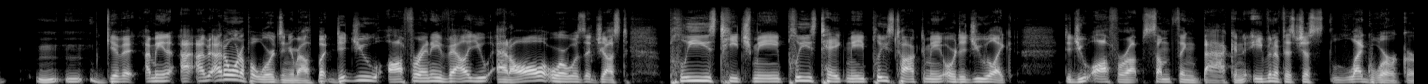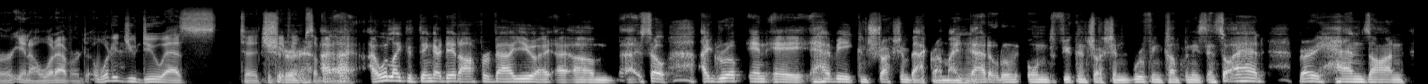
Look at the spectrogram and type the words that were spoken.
give it i mean I, I don't want to put words in your mouth but did you offer any value at all or was it just please teach me please take me please talk to me or did you like did you offer up something back and even if it's just legwork or you know whatever what did you do as to, to sure. give him some value? I, I, would like to think I did offer value. I, I um, so I grew up in a heavy construction background. My mm-hmm. dad owned, owned a few construction roofing companies, and so I had very hands-on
